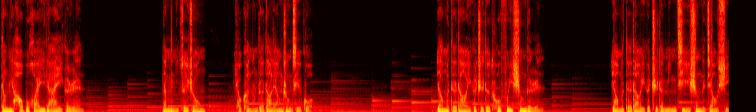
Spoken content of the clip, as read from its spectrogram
当你毫不怀疑的爱一个人。那么你最终有可能得到两种结果：要么得到一个值得托付一生的人，要么得到一个值得铭记一生的教训。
